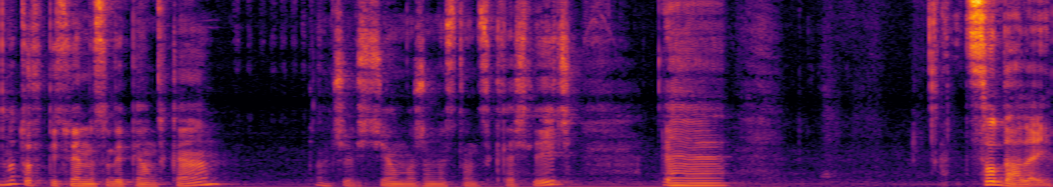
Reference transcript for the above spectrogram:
No to wpisujemy sobie piątkę. Oczywiście ją możemy stąd skreślić. E, co dalej?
